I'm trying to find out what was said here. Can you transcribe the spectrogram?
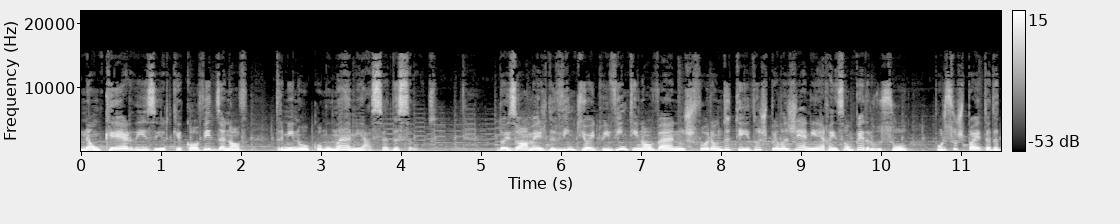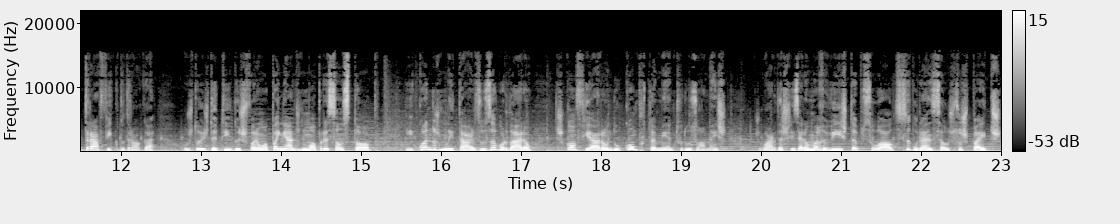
não quer dizer que a Covid-19 terminou como uma ameaça de saúde. Dois homens de 28 e 29 anos foram detidos pela GNR em São Pedro do Sul por suspeita de tráfico de droga. Os dois detidos foram apanhados numa operação stop e, quando os militares os abordaram, desconfiaram do comportamento dos homens. Os guardas fizeram uma revista pessoal de segurança aos suspeitos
